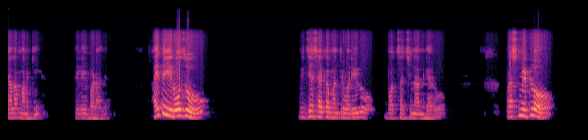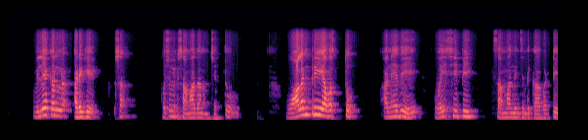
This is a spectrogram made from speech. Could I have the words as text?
చాలా మనకి తెలియబడాలి. అయితే ఈరోజు విద్యాశాఖ మంత్రి వర్యులు బొత్స సత్యనారాయణ గారు ప్రెస్ మీట్లో విలేకరులు అడిగే స- క్వశ్చన్లకు సమాధానం చెప్తూ వాలంటరీ వ్యవస్థ అనేది వైసీపీ సంబంధించింది కాబట్టి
